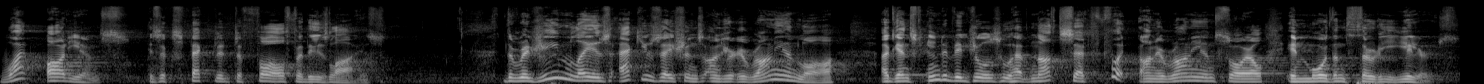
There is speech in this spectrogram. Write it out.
What audience is expected to fall for these lies? The regime lays accusations under Iranian law against individuals who have not set foot on Iranian soil in more than 30 years.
